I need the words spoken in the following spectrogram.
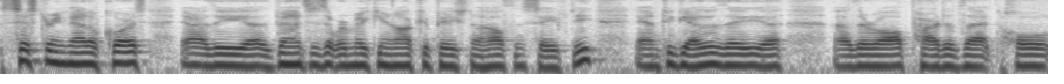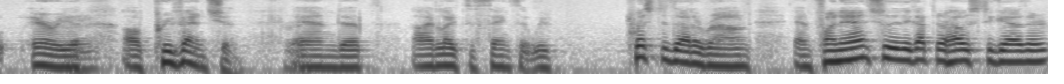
sistering that, of course, are the uh, advances that we're making in occupational health and safety, and together they uh, uh, they're all part of that whole area right. of prevention. Right. And uh, I'd like to think that we've twisted that around, and financially they got their house together,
